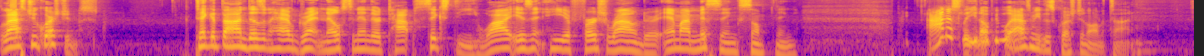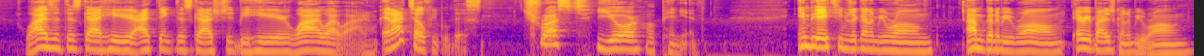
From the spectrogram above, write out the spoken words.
last two questions. Tankathon doesn't have Grant Nelson in their top 60. Why isn't he a first rounder? Am I missing something? Honestly, you know, people ask me this question all the time. Why isn't this guy here? I think this guy should be here. Why, why, why? And I tell people this trust your opinion. NBA teams are going to be wrong. I'm going to be wrong. Everybody's going to be wrong.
